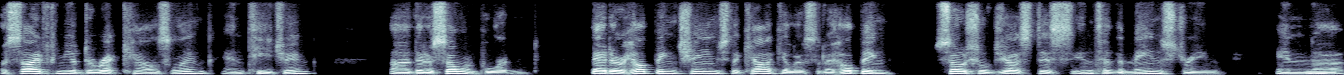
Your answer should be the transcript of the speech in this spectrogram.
aside from your direct counseling and teaching uh, that are so important that are helping change the calculus, that are helping social justice into the mainstream in uh, mm.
